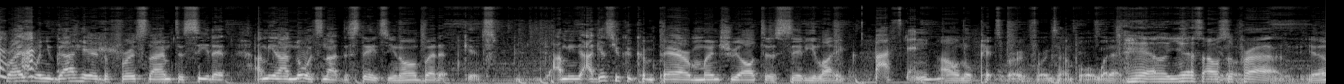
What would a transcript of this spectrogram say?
surprised when you got here the first time to see that? I mean, I know it's not the States, you know, but it's, I mean, I guess you could compare Montreal to a city like, Boston. I don't know, Pittsburgh, for example, or whatever. Hell yes, I was You know, surprised. Yeah.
